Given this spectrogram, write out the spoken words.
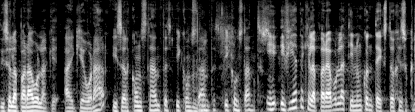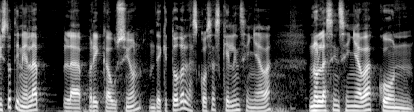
dice la parábola que hay que orar y ser constantes y constantes y constantes. y, y fíjate que la parábola tiene un contexto. Jesucristo tenía la, la precaución de que todas las cosas que él enseñaba, no las enseñaba con,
